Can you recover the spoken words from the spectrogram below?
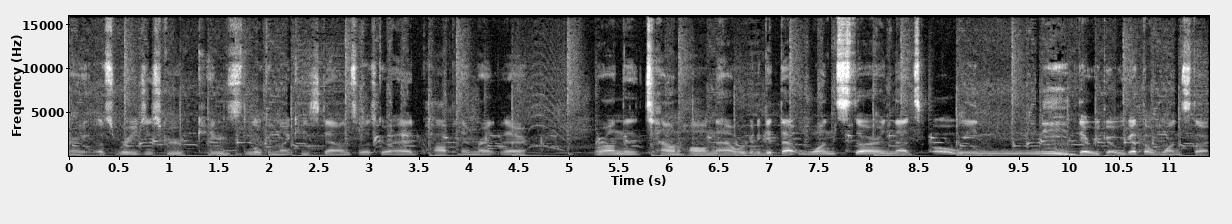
Alright, let's rage this group. King's looking like he's down, so let's go ahead pop him right there. We're on the town hall now. We're going to get that one star, and that's all we need. There we go. We got the one star.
